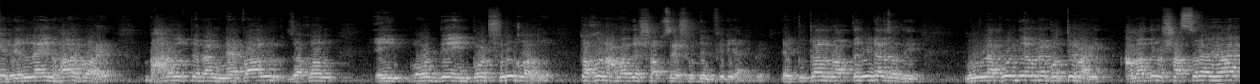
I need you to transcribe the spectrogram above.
এই রেল লাইন হওয়ার পরে ভারত এবং নেপাল যখন এই পোর্ট দিয়ে ইম্পোর্ট শুরু করবে, তখন আমাদের সবচেয়ে সুদিন ফিরে আসবে। এই টোটাল রপ্তানিটা যদি মোংলা পোর্ট দিয়ে আমরা করতে পারি, আমাদেরও সাশ্রয় হয়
